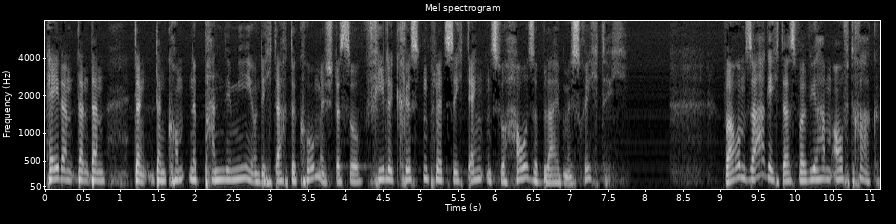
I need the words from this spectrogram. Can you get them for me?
hey, dann, dann, dann, dann, dann kommt eine Pandemie. Und ich dachte, komisch, dass so viele Christen plötzlich denken, zu Hause bleiben ist richtig. Warum sage ich das? Weil wir haben Auftrag.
